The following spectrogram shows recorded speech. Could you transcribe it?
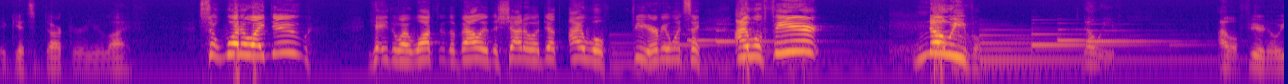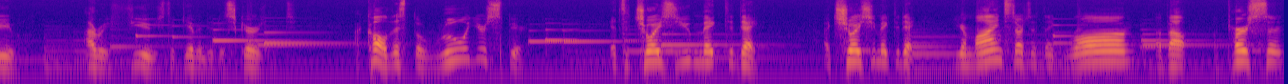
it gets darker in your life. So, what do I do? Yea, though I walk through the valley of the shadow of death, I will fear. Everyone say, I will fear no evil. No evil. I will fear no evil. I refuse to give into discouragement. I call this the rule your spirit. It's a choice you make today. A choice you make today. Your mind starts to think wrong about a person.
